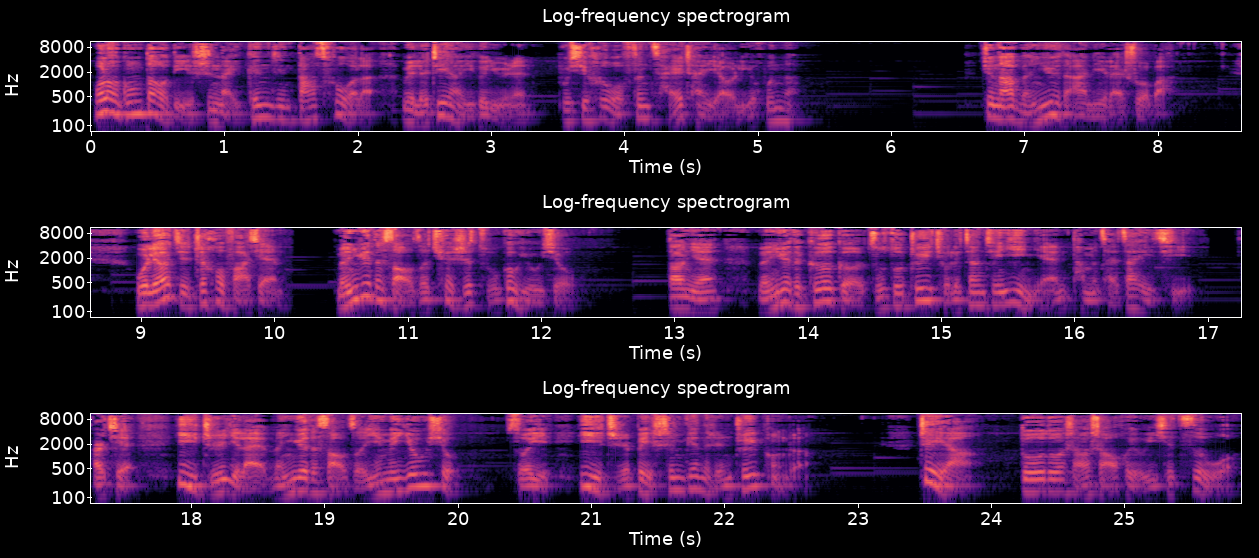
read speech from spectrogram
我老公到底是哪根筋搭错了？为了这样一个女人，不惜和我分财产也要离婚呢？就拿文月的案例来说吧，我了解之后发现，文月的嫂子确实足够优秀。当年文月的哥哥足足追求了将近一年，他们才在一起。而且一直以来，文月的嫂子因为优秀，所以一直被身边的人追捧着，这样多多少少会有一些自我。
